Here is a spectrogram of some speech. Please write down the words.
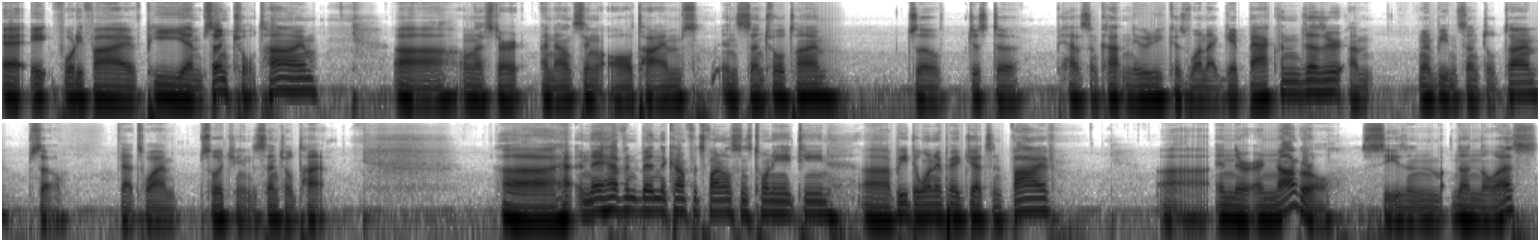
at 8:45 p.m. Central Time. Uh, I'm gonna start announcing all times in Central Time, so just to have some continuity. Because when I get back from the desert, I'm gonna be in Central Time, so that's why I'm switching to Central Time. Uh, and they haven't been the conference final since 2018. Uh, beat the Winnipeg Jets in five uh, in their inaugural season, nonetheless.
